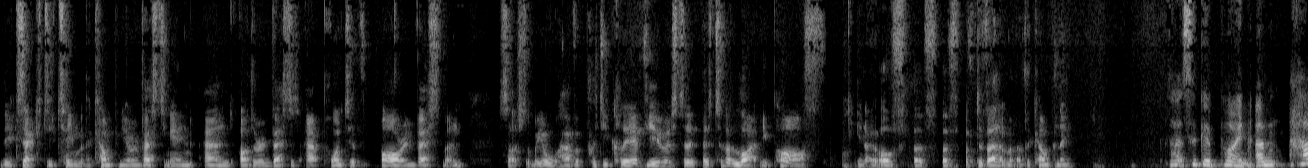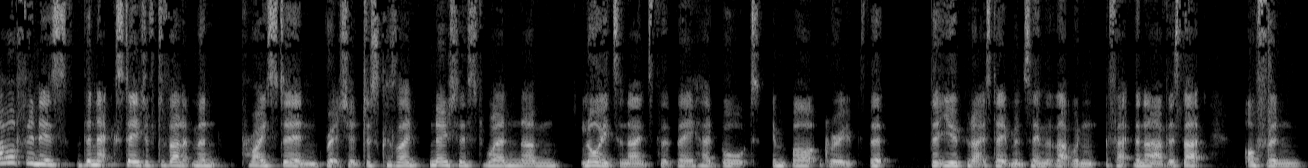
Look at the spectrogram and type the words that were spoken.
the executive team of the company you're investing in and other investors at point of our investment, such that we all have a pretty clear view as to as to the likely path, you know, of of, of, of development of the company. That's a good point. Um, how often is the next stage of development priced in, Richard? Just because I noticed when um, Lloyd's announced that they had bought Embark Group that that you put out a statement saying that that wouldn't affect the NAV. Is that often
